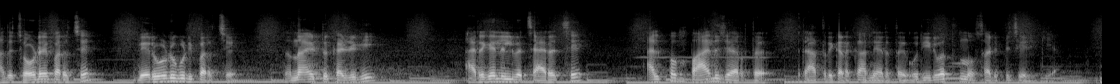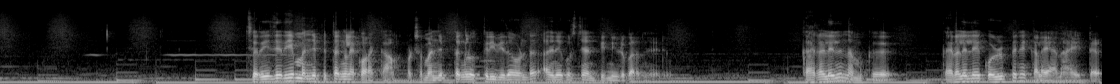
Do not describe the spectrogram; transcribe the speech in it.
അത് ചോടെ പറിച്ച് വേരോടുകൂടി പറിച്ച് നന്നായിട്ട് കഴുകി അരകലിൽ വെച്ച് അരച്ച് അല്പം പാൽ ചേർത്ത് രാത്രി കിടക്കാൻ നേരത്ത് ഒരു ഇരുപത്തൊന്ന് ദിവസം അടുപ്പിച്ച് കഴിക്കുക. ചെറിയ ചെറിയ മഞ്ഞപ്പിത്തങ്ങളെ കുറയ്ക്കാം പക്ഷെ മഞ്ഞപ്പിത്തങ്ങൾ ഒത്തിരി വിധമുണ്ട്. അതിനെക്കുറിച്ച് ഞാൻ പിന്നീട് പറഞ്ഞു തരും. കരളിന് നമുക്ക് കരളിലെ കൊഴുപ്പിനെ കളയാനായിട്ട്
